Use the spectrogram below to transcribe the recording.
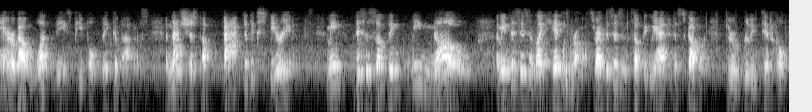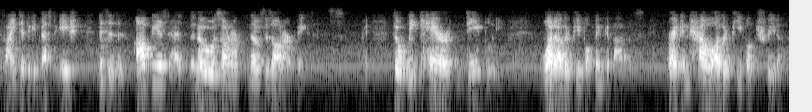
care about what these people think about us. And that's just a fact of experience. I mean, this is something we know. I mean, this isn't like hidden from us, right? This isn't something we had to discover through really difficult scientific investigation. This is as obvious as the nose on our noses on our faces. Right? So we care deeply what other people think about us, right? And how other people treat us.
